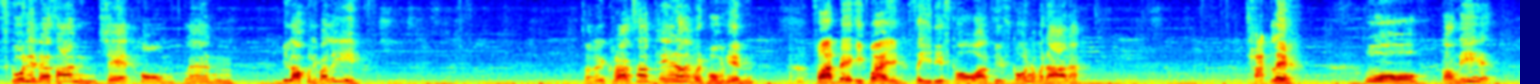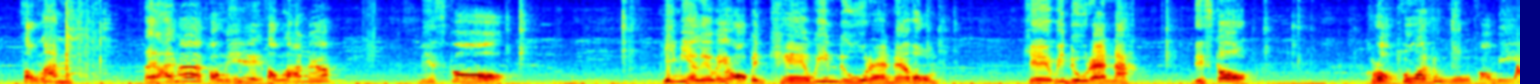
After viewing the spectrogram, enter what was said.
สกูตเฮนเดอร์สันเชดโฮมแกลนบิลาคูลิบารีจอร์แดนคลาร์กสันเอ๊ะทำไมเหมือนผมเห็นฟาสเบรกอีกใบสีดิสโก้อะดิสโก้ธรรมดานะ ชัดเลย โอ้กล่องนี้สองลันใจร้ายมากกล่องนี้สองลันนะครับดิสโก้พรีเมียร์เลเวลออกเป็นเควินดูแรนนะครับผมเควินดูแรนนะ ดิสโก้ ครบถ้วนหูกล่องนี้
